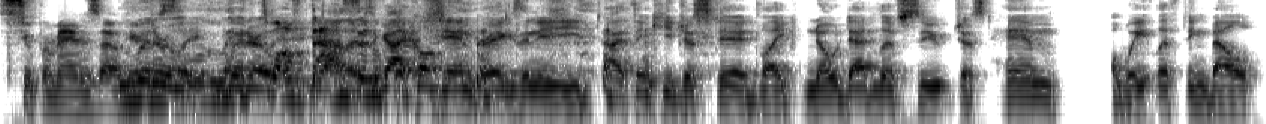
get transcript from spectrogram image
Superman is out here. literally, literally. Twelve Yeah, there's a guy called Dan Griggs, and he, I think he just did like no deadlift suit, just him, a weightlifting belt,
